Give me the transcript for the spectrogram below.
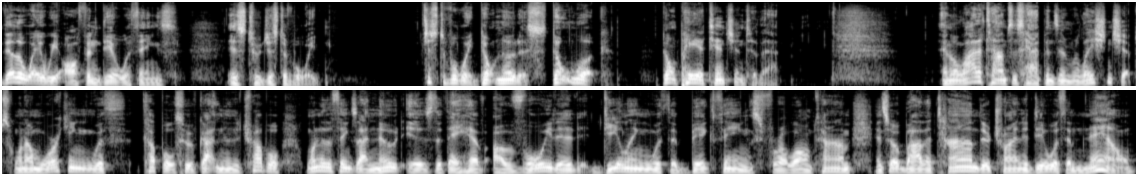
The other way we often deal with things is to just avoid. Just avoid. Don't notice. Don't look. Don't pay attention to that. And a lot of times this happens in relationships. When I'm working with couples who have gotten into trouble, one of the things I note is that they have avoided dealing with the big things for a long time. And so by the time they're trying to deal with them now,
